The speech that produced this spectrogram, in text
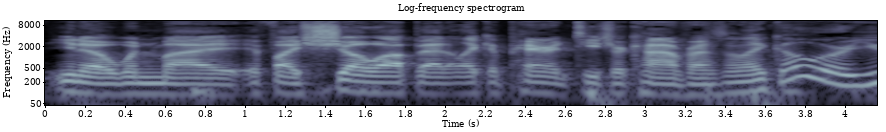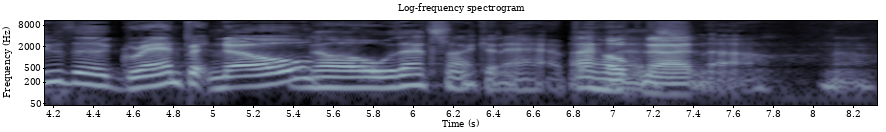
you know, when my if I show up at like a parent teacher conference, I'm like, oh, are you the grandpa? No, No, that's not going to happen. I hope That's- not. No, no.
